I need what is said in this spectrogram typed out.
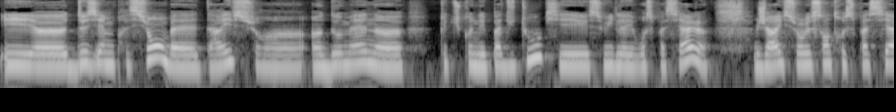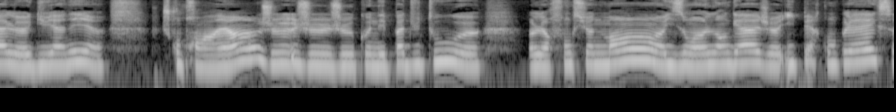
Et euh, deuxième pression, ben, tu arrives sur un, domaine euh, que tu connais pas du tout, qui est celui de l'aérospatial. J'arrive sur le centre spatial guyanais, je comprends rien, je, je, je connais pas du tout leur fonctionnement. Ils ont un langage hyper complexe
